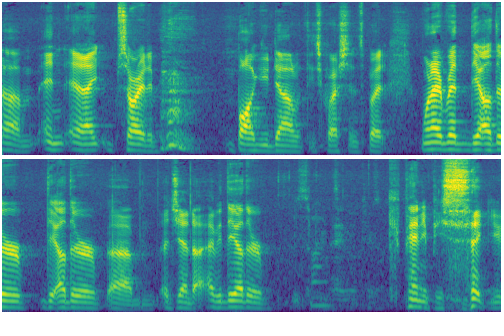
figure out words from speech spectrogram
um, and, and I'm sorry to bog you down with these questions, but when I read the other, the other um, agenda, I mean, the other companion pieces that you,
